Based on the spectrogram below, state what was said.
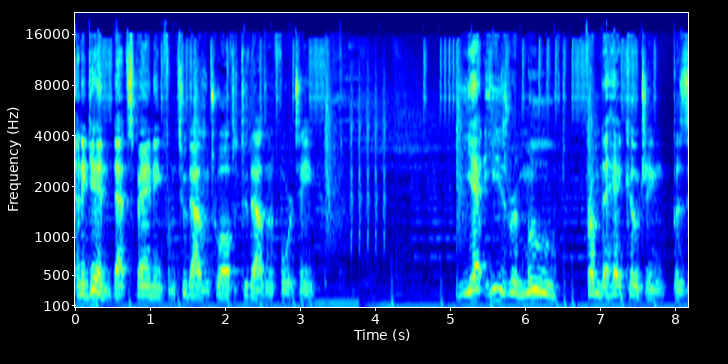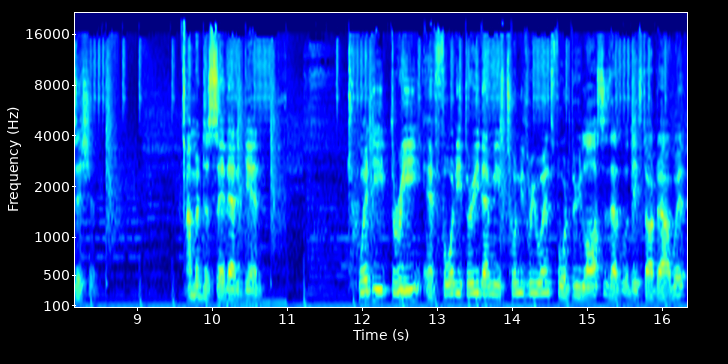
And again, that's spanning from 2012 to 2014. Yet he's removed from the head coaching position. I'm going to just say that again. 23 and 43, that means 23 wins, 43 losses. That's what they started out with.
